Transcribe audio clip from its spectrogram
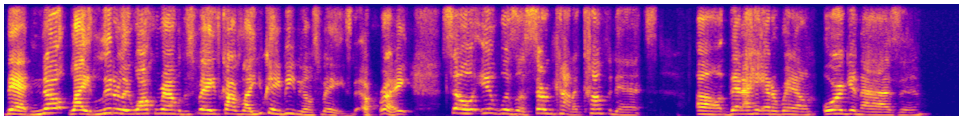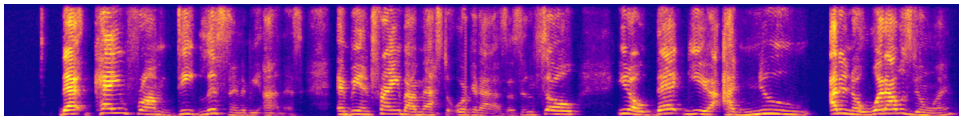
that no like literally walk around with the spades cards like you can't beat me on spades right? So it was a certain kind of confidence uh, that I had around organizing that came from deep listening, to be honest, and being trained by master organizers. And so, you know, that year I knew I didn't know what I was doing.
